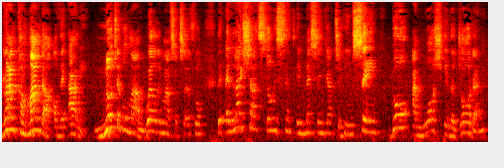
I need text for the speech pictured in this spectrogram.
grand commander of the army, notable man, wealthy man, successful. The Elisha slowly sent a messenger to him saying, Go and wash in the Jordan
